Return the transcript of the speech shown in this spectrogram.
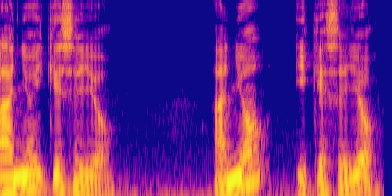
año y qué sé yo. Año y qué sé yo.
